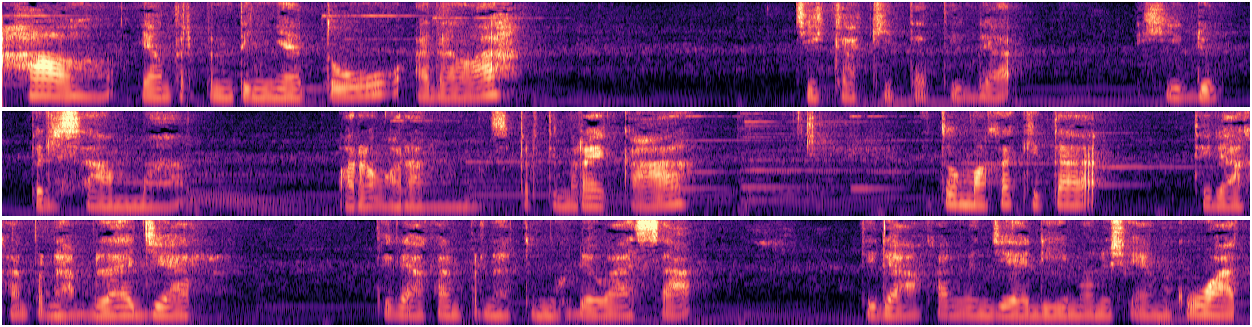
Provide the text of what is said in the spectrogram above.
hal yang terpentingnya tuh adalah jika kita tidak hidup bersama orang-orang seperti mereka, itu maka kita tidak akan pernah belajar, tidak akan pernah tumbuh dewasa, tidak akan menjadi manusia yang kuat,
